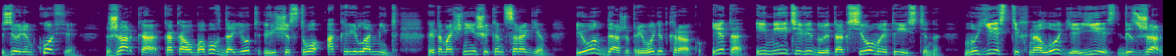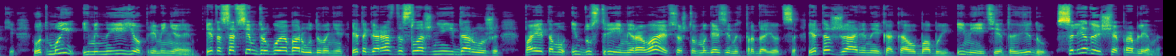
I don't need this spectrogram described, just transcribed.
зерен кофе, Жарко какао-бобов дает вещество акриламид. Это мощнейший канцероген. И он даже приводит к раку. Это, имейте в виду, это аксиома, это истина. Но есть технология, есть, без жарки. Вот мы именно ее применяем. Это совсем другое оборудование, это гораздо сложнее и дороже. Поэтому индустрия мировая, все, что в магазинах продается, это жареные какао-бобы. Имейте это в виду. Следующая проблема.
